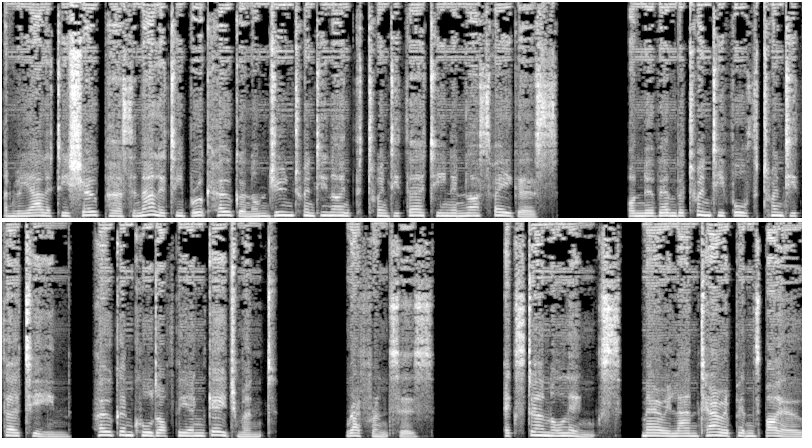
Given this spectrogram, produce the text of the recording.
and reality show personality Brooke Hogan on June 29, 2013 in Las Vegas. On November 24, 2013, Hogan called off the engagement. References External links, Maryland Terrapins bio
